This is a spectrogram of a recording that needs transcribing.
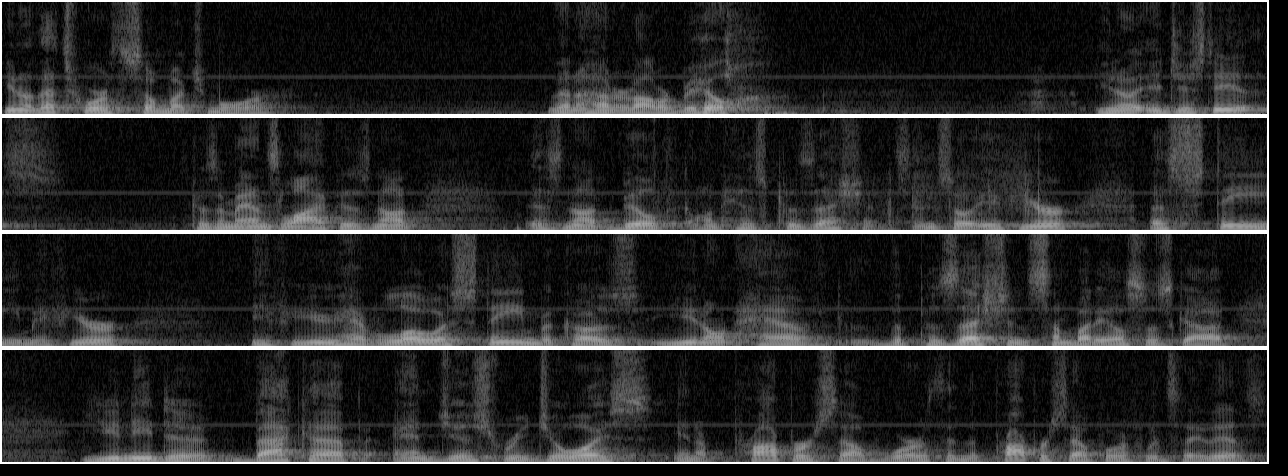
you know, that's worth so much more than a $100 bill. you know, it just is. Because a man's life is not is not built on his possessions. And so if your esteem, if you're if you have low esteem because you don't have the possession somebody else has got, you need to back up and just rejoice in a proper self worth. And the proper self worth would say this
